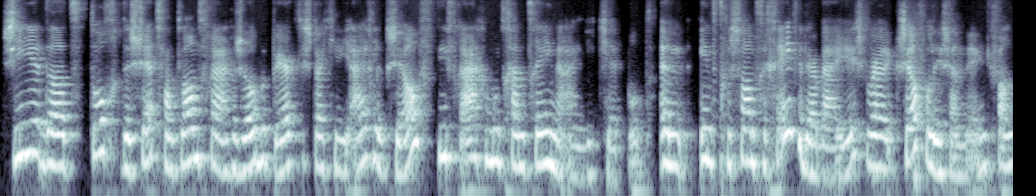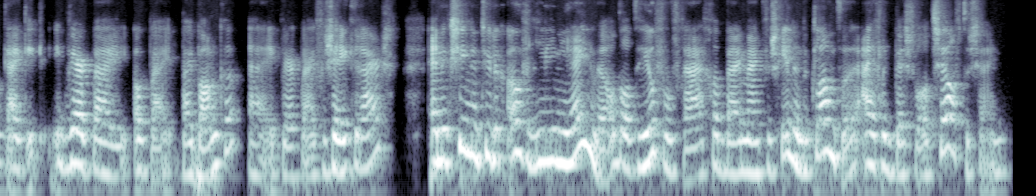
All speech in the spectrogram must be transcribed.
zie je dat toch de set van klantvragen zo beperkt is dat je die eigenlijk zelf die vragen moet gaan trainen aan je chatbot. Een interessant gegeven daarbij is, waar ik zelf wel eens aan denk, van kijk, ik, ik werk bij, ook bij, bij banken, uh, ik werk bij verzekeraars. En ik zie natuurlijk over de linie heen wel dat heel veel vragen bij mijn verschillende klanten eigenlijk best wel hetzelfde zijn.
